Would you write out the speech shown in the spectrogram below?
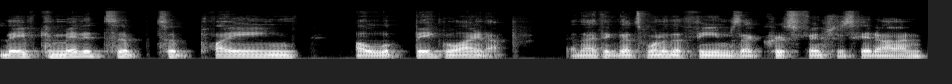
they've committed to to playing a big lineup. And I think that's one of the themes that Chris Finch has hit on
